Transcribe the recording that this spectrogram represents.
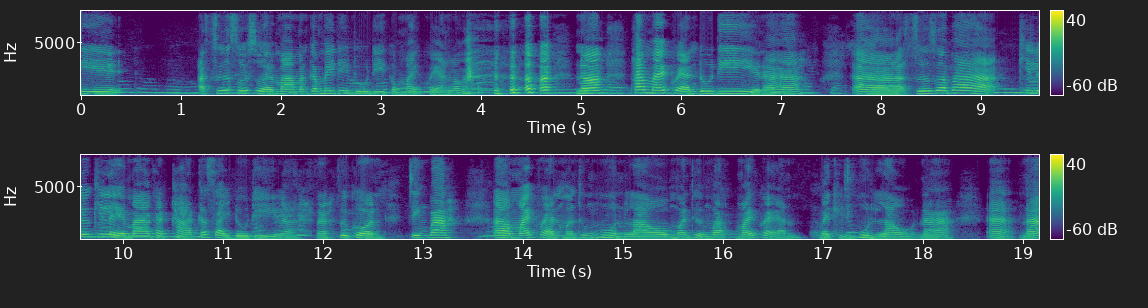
ดีซื้อสวยๆมามันก็ไม่ได้ดูดีกับไม้แขวนหรอกเนาะถ้าไม้แขวนดูดีนะคะอ่าซื้อเสื้อผ้าคิลือคิเลมาขาดขาดๆก็ใส่ดูดีค่ะนะทุกคนจริงป่ะอ่าไม้แขวนเหมือนถึงหุ่นเราเหมือนถึงแบบไม้แขวนหมายถึงหุ่นเรานะคะอ่านะ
